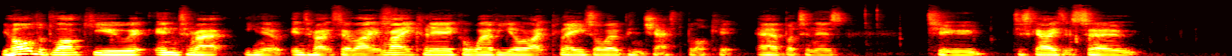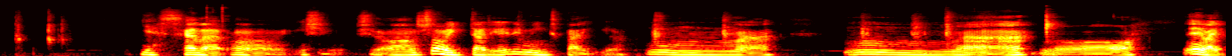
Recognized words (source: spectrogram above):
you hold the block, you interact, you know, interact. So like right click or whether your like place or open chest block it uh, button is to disguise it. So yes, hello. Oh, should, should, oh, I'm sorry, Daddy. I didn't mean to bite you. Mwah. Mwah. Anyway,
